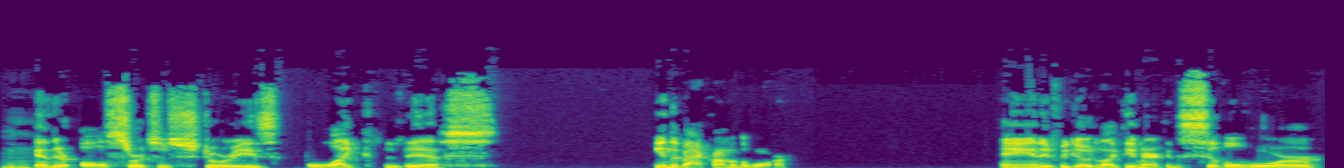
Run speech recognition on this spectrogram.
Hmm. And there are all sorts of stories like this in the background of the war. And if we go to like the American Civil War,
